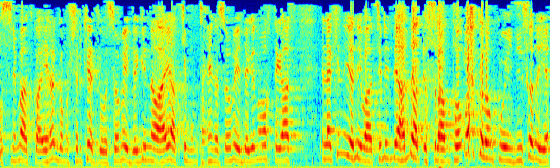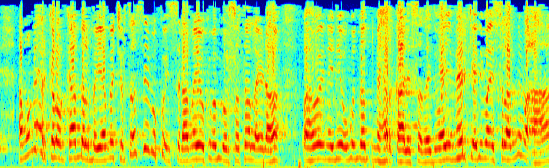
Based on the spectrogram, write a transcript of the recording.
muslimaadku ay ragga mushrikeedka soomay degin oo aayaadkii mumtaxina soomay degin waktigaas laakiin iyadii baa tidhi de haddaad islaamto wax kaloon kuweydiisanaya ama meher kaloon kaa dalbaya ma jirto siba ku islaamay oo kuma goorsato la yidhaaho. Waa haweeneydii ugu dad meher qaalisanayd waayo meherkeedii baa islaamnimo ahaa.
